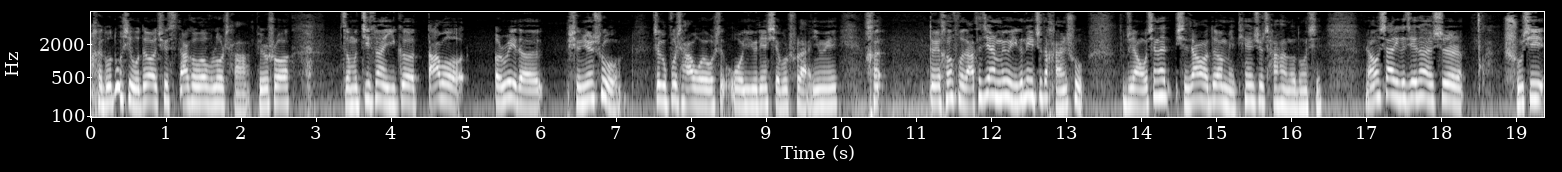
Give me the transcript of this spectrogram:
很多东西我都要去 Stack Overflow 查，比如说怎么计算一个 double array 的平均数，这个不查我我是我有点写不出来，因为很对很复杂，它竟然没有一个内置的函数，就这样。我现在写 Java 都要每天去查很多东西，然后下一个阶段是熟悉。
